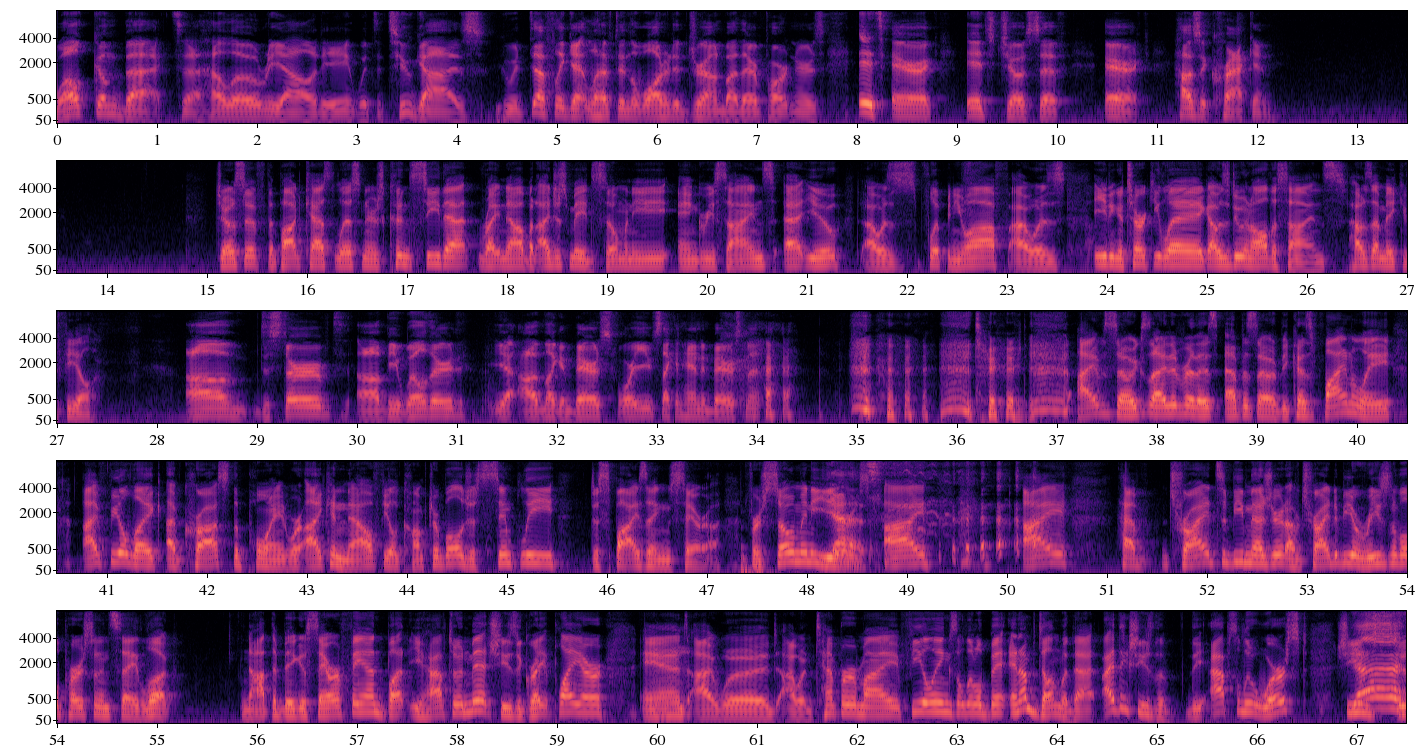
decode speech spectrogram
Welcome back to Hello Reality with the two guys who would definitely get left in the water to drown by their partners. It's Eric, it's Joseph. Eric, how's it cracking? Joseph, the podcast listeners couldn't see that right now, but I just made so many angry signs at you. I was flipping you off. I was eating a turkey leg. I was doing all the signs. How does that make you feel? Um, disturbed, uh, bewildered. Yeah, I'm like embarrassed for you. Secondhand embarrassment. Dude, I am so excited for this episode because finally I feel like I've crossed the point where I can now feel comfortable just simply despising Sarah. For so many years, Yes. I I have tried to be measured. I've tried to be a reasonable person and say, look, not the biggest Sarah fan, but you have to admit she's a great player and Mm-hmm. I would I would temper my feelings a little bit and I'm done with that. I think she's the the absolute worst. She's Yes!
